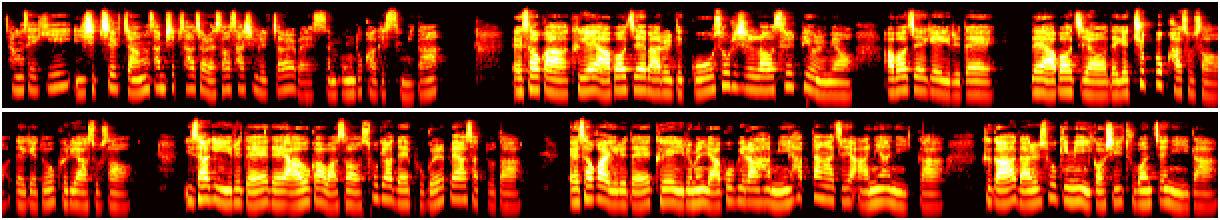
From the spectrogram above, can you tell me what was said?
창세기 27장 34절에서 41절 말씀 봉독하겠습니다. 에서가 그의 아버지의 말을 듣고 소리질러 슬피 울며 아버지에게 이르되 내 아버지여 내게 축복하소서 내게도 그리하소서 이삭이 이르되 내 아우가 와서 속여 내 복을 빼앗았도다 에서가 이르되 그의 이름을 야곱이라 함이 합당하지 아니하니이까 그가 나를 속임이 이것이 두 번째니이다.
